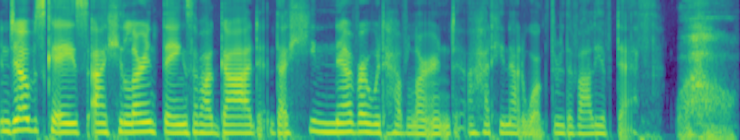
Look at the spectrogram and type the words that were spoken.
In Job's case, uh, he learned things about God that he never would have learned uh, had he not walked through the valley of death. Wow.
